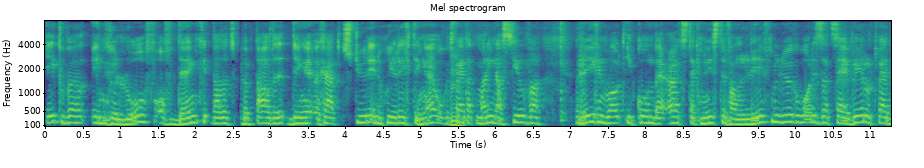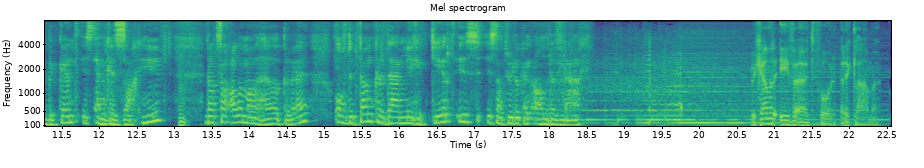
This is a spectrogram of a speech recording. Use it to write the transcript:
ik wel in geloof of denk dat het bepaalde dingen gaat sturen in de goede richting. Hè. Ook het feit dat Marina Silva regenwoud-icoon bij uitstek minister van Leefmilieu geworden is, dat zij wereldwijd bekend is en gezag heeft, dat zal allemaal helpen. Hè. Of de tanker daarmee gekeerd is, is natuurlijk een andere vraag. We gaan er even uit voor reclame.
